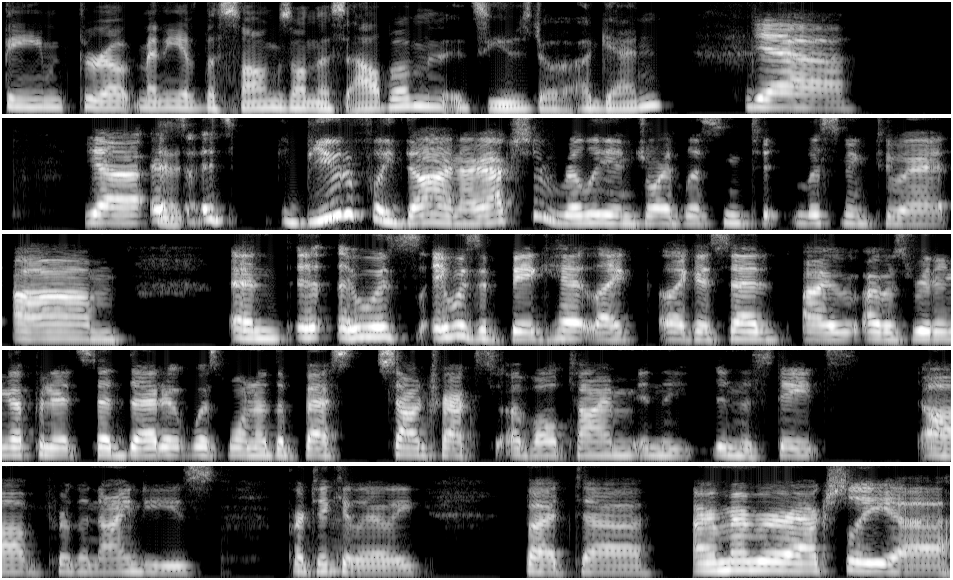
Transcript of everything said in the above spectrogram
theme throughout many of the songs on this album. It's used uh, again. Yeah. Yeah, it's it's beautifully done. I actually really enjoyed listening to listening to it. Um and it, it was it was a big hit. Like like I said, I, I was reading up and it said that it was one of the best soundtracks of all time in the in the States um for the 90s particularly. But uh I remember actually uh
